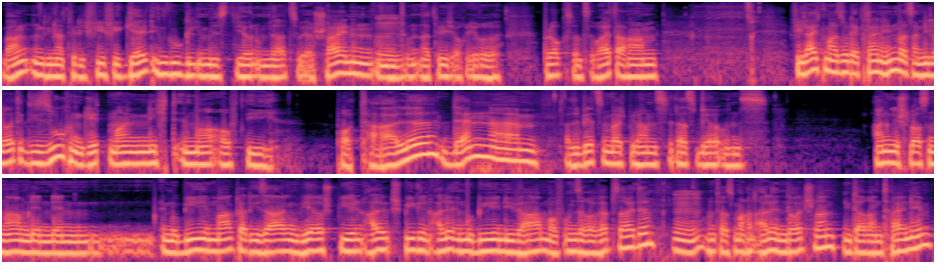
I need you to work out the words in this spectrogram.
Banken, die natürlich viel, viel Geld in Google investieren, um da zu erscheinen und, und natürlich auch ihre Blogs und so weiter haben. Vielleicht mal so der kleine Hinweis an die Leute, die suchen, geht mal nicht immer auf die Portale, denn ähm, also wir zum Beispiel haben es, dass wir uns angeschlossen haben, den, den Immobilienmakler, die sagen, wir spielen all, spiegeln alle Immobilien, die wir haben, auf unserer Webseite. Und das machen alle in Deutschland, die daran teilnehmen.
